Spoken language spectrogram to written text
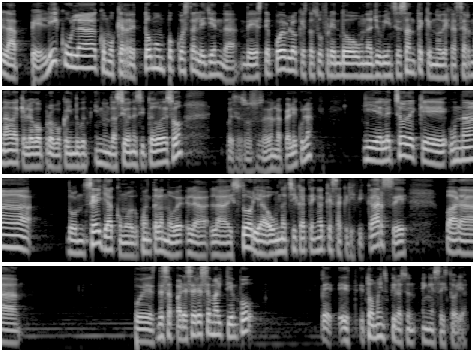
la película como que retoma un poco esta leyenda de este pueblo que está sufriendo una lluvia incesante que no deja hacer nada, que luego provoca inundaciones y todo eso, pues eso sucede en la película. Y el hecho de que una doncella, como cuenta la, historia, o una chica tenga que sacrificarse para pues desaparecer ese mal tiempo, eh, eh, toma inspiración en esa historia.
